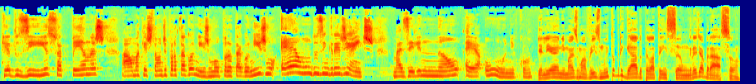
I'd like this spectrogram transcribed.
reduzir isso apenas a uma questão de protagonismo. O protagonismo é um dos ingredientes mas ele não é o único. Eliane, mais uma vez, muito obrigado pela atenção. Um grande abraço.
